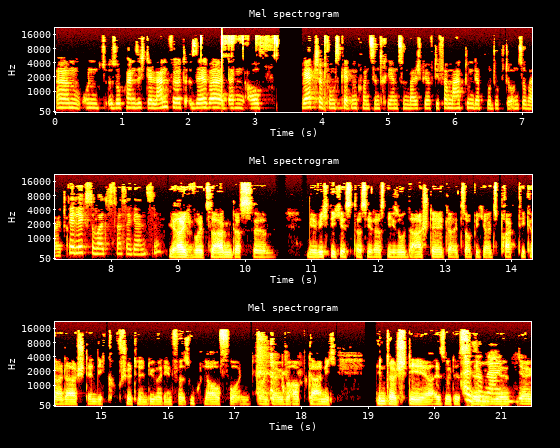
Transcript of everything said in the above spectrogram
Ähm, und so kann sich der Landwirt selber dann auf Wertschöpfungsketten konzentrieren, zum Beispiel auf die Vermarktung der Produkte und so weiter. Felix, du wolltest was ergänzen? Ja, ich wollte sagen, dass ähm, mir wichtig ist, dass ihr das nicht so darstellt, als ob ich als Praktiker da ständig kopfschüttelnd über den Versuch laufe und, und da überhaupt gar nicht hinterstehe. Also, das, also ähm, ihr, ihr,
